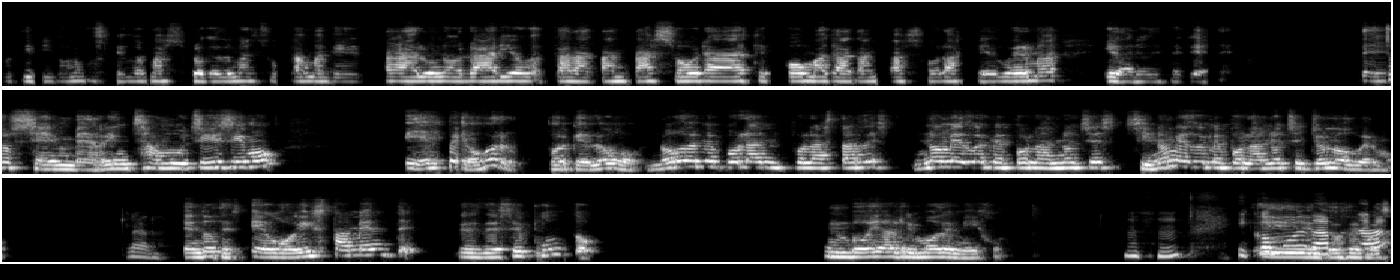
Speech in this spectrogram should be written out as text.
lo típico, ¿no? Pues que duerma solo, que duerma en su cama, que haga un horario cada tantas horas, que coma cada tantas horas, que duerma. Y Darío dice que de hecho se emberrincha muchísimo y es peor, porque luego no duerme por, por las tardes, no me duerme por las noches. Si no me duerme por las noches, yo no duermo. Entonces, egoístamente, desde ese punto, voy al ritmo de mi hijo. ¿Y cómo adaptas,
